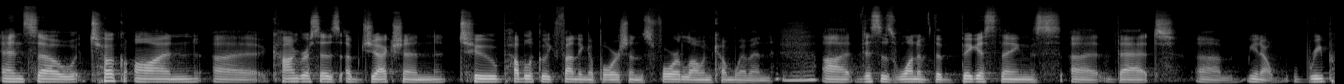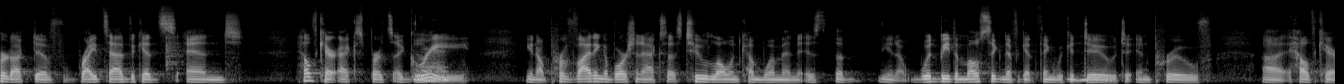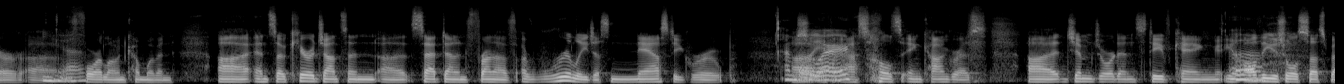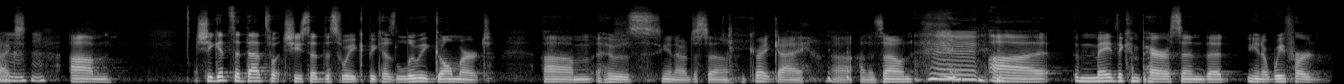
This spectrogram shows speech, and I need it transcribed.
And so took on uh, Congress's objection to publicly funding abortions for low income women. Uh, this is one of the biggest things uh, that, um, you know, reproductive rights advocates and healthcare experts agree. You know, providing abortion access to low income women is the, you know, would be the most significant thing we could do to improve uh, healthcare uh, Yeah. for low income women. Uh, and so Kierra Johnson uh, sat down in front of a really just nasty group. I'm uh, of assholes in Congress. Uh, Jim Jordan, Steve King, you know, all the usual suspects. Um, she gets that that's what she said this week because Louis Gohmert um, who's you know just a great guy uh, on his own, uh, made the comparison that you know we've heard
